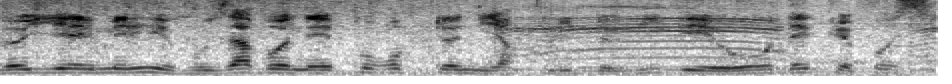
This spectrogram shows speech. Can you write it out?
Veuillez aimer et vous abonner pour obtenir plus de vidéos dès que possible.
